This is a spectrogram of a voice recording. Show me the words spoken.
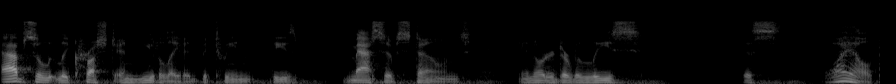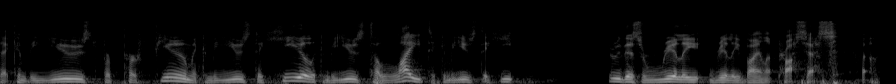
absolutely crushed and mutilated between these massive stones in order to release this oil that can be used for perfume, it can be used to heal, it can be used to light, it can be used to heat through this really, really violent process of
